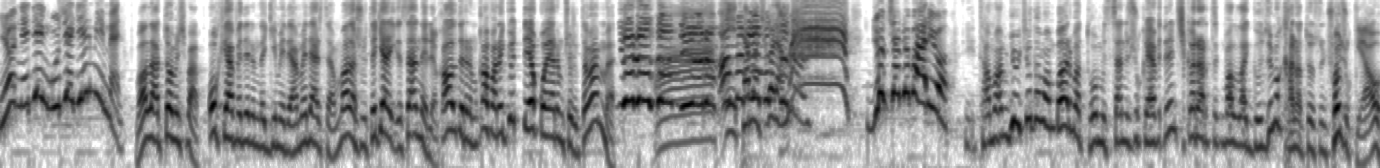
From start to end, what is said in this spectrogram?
Ya neden güzel değil miyim ben? Vallahi Tomiş bak o kıyafetlerini de giymeye devam edersen valla şu tekerlekli sandalye kaldırırım kafanı küt diye koyarım çocuk tamam mı? Yoruldum diyorum İyi tamam çıkarım. Gökçe abla bağırıyor. İyi, Tamam Gökçe tamam bağırma Tomiş sen de şu kıyafetlerini çıkar artık vallahi gözümü kanatıyorsun çocuk ya.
